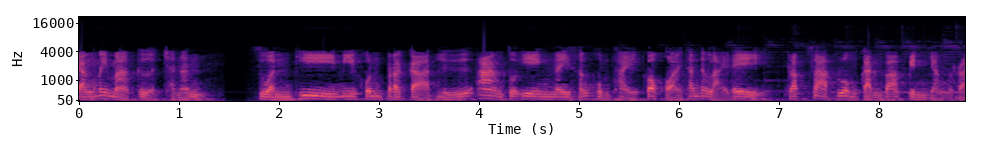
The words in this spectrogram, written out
ยังไม่มาเกิดฉะนั้น ส่วนที่มีคนประกาศหรืออ้างตัวเองในสังคมไทยก็ขอให้ท่านทั้งหลายได้รับทราบร่วมกันว่าเป็นอย่างไร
